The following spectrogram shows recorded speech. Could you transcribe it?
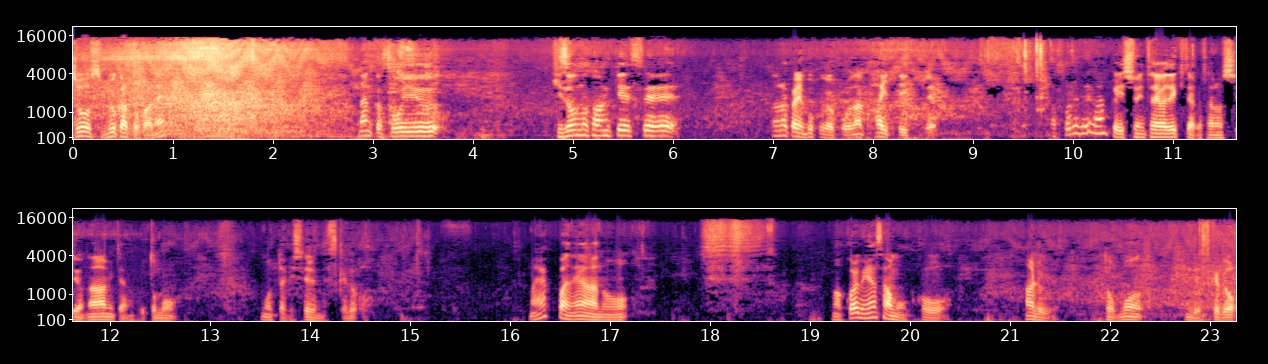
上司部下とかね、なんかそういう既存の関係性の中に僕がこうなんか入っていって、それでなんか一緒に対話できたら楽しいよな、みたいなことも思ったりしてるんですけど。まあ、やっぱね、あの、まあ、これは皆さんもこう、あると思うんですけど、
